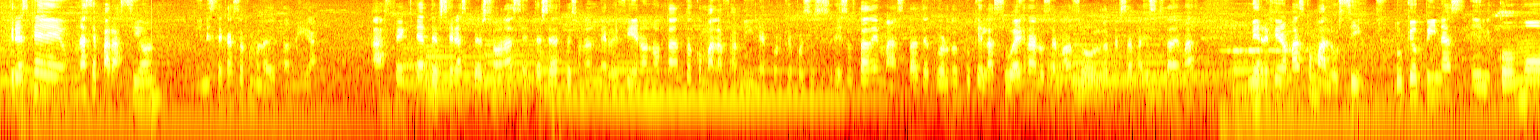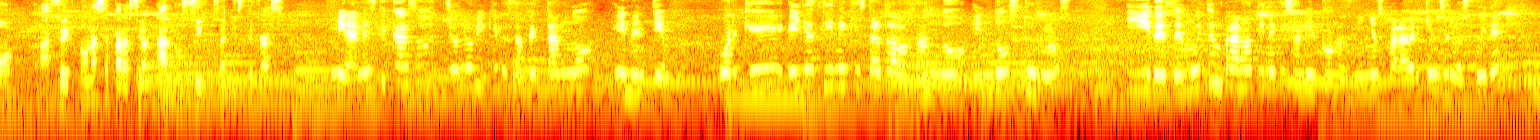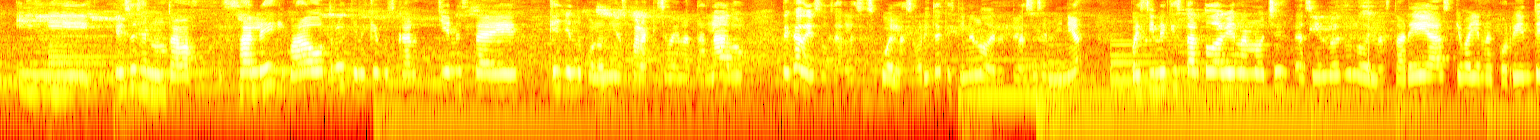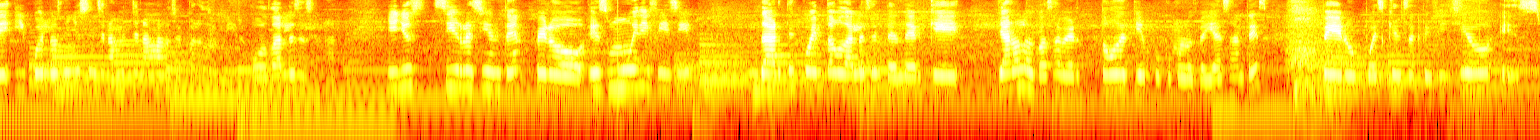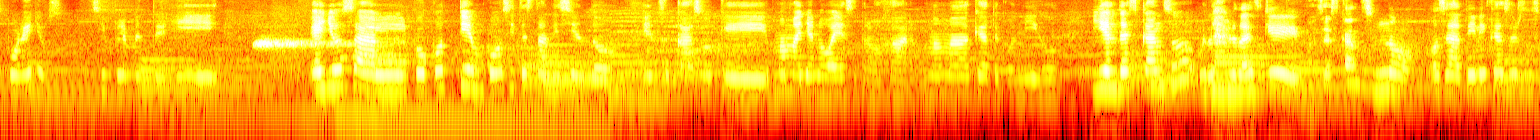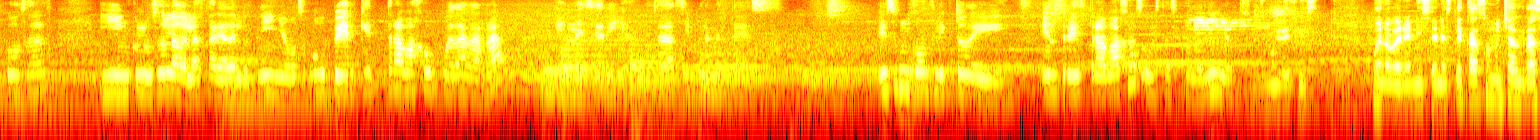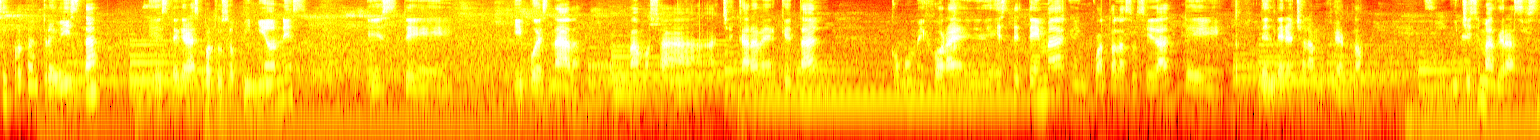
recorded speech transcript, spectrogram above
¿Crees que una separación, en este caso como la de tu amiga, afecte a terceras personas? En terceras personas me refiero no tanto como a la familia, porque pues eso, eso, está de más. ¿Estás de acuerdo tú que la suegra, los hermanos o la tercera, eso está de más? Me refiero más como a los hijos. ¿Tú qué opinas el cómo afecta una separación a los hijos en este caso? Mira, en este caso yo lo vi que le está afectando en el tiempo, porque ella tiene que estar trabajando en dos turnos y desde muy temprano tiene que salir con los niños para ver quién se los cuide y eso es en un trabajo. Sale y va a otro tiene que buscar quién está que yendo por los niños para que se vayan a tal lado. Deja de eso, o sea, las escuelas, ahorita que tienen lo de las clases en línea, pues tiene que estar todavía en la noche haciendo eso, lo de las tareas, que vayan al corriente y pues los niños sinceramente nada más los ven para dormir o darles de cenar. Y ellos sí resienten, pero es muy difícil darte cuenta o darles a entender que ya no los vas a ver todo el tiempo como los veías antes, pero pues que el sacrificio es por ellos, simplemente. Y ellos al poco tiempo sí te están diciendo, en su caso, que mamá ya no vayas a trabajar, mamá quédate conmigo. Y el descanso, la verdad es que... No es descanso. No, o sea, tiene que hacer sus cosas incluso la de las tareas de los niños o ver qué trabajo pueda agarrar en ese día. O sea, simplemente es, es un conflicto de entre trabajas o estás con los niños. Es muy difícil. Bueno, Berenice, en este caso muchas gracias por tu entrevista, este, gracias por tus opiniones, este, y pues nada, vamos a, a checar a ver qué tal, cómo mejora este tema en cuanto a la sociedad de, del derecho a la mujer, ¿no? Muchísimas gracias.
